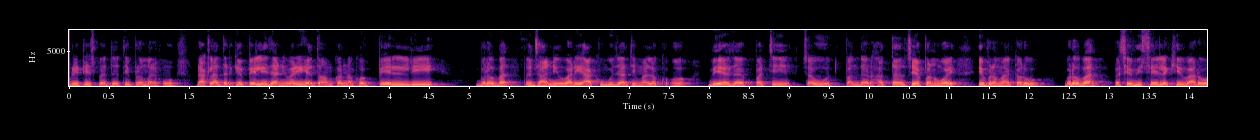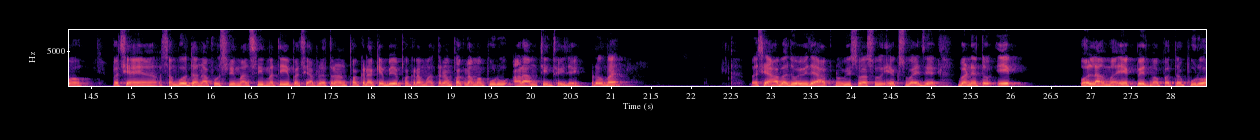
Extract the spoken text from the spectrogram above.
બ્રિટિશ પદ્ધતિ પ્રમાણે. હું દાખલા તરીકે પહેલી જાન્યુઆરી છે તો આમ કરી નાખો, પહેલી, બરાબર? જાન્યુઆરી આખું ગુજરાતીમાં લખો. બે હજાર પચીસ, ચૌદ, પંદર, સત્તર જે પણ હોય એ પ્રમાણે કરવું બરાબર? પછી વિષય લખી વાળો. પછી અહીંયા સંબોધન આપું શ્રીમાન શ્રીમતી, પછી આપણે ત્રણ ફકરા કે બે ફકરામાં, ત્રણ ફકરામાં પૂરું આરામથી થઈ જાય. બરાબર? પછી આ બાજુ આવી જાય આપનો વિશ્વાસ, એક્સ, વાય જે બને તો એક ઓલામાં એક પેજમાં પત્ર પૂરો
